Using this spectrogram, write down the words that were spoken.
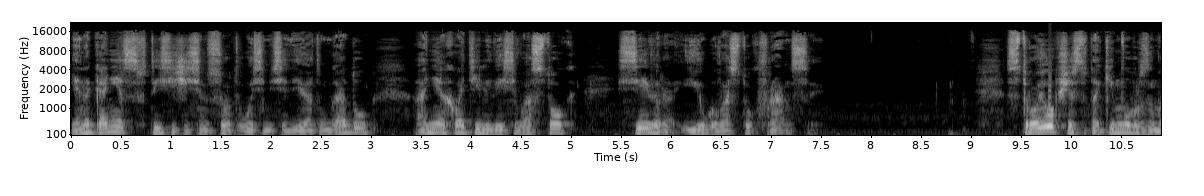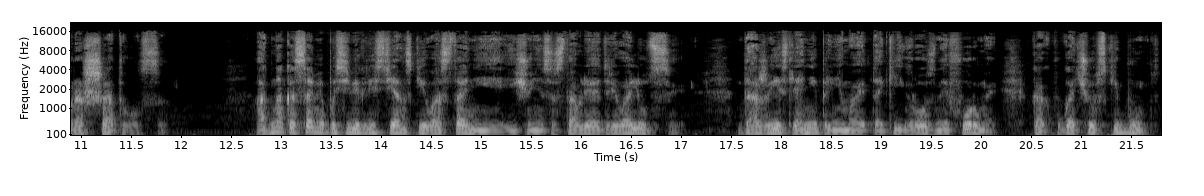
И, наконец, в 1789 году они охватили весь восток, севера и юго-восток Франции. Строй общества таким образом расшатывался. Однако сами по себе крестьянские восстания еще не составляют революции, даже если они принимают такие грозные формы, как Пугачевский бунт,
